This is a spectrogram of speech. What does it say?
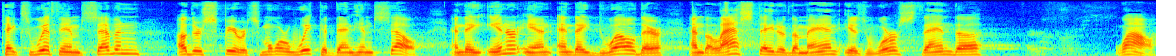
Takes with him seven other spirits more wicked than himself and they enter in and they dwell there, and the last state of the man is worse than the. Wow.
